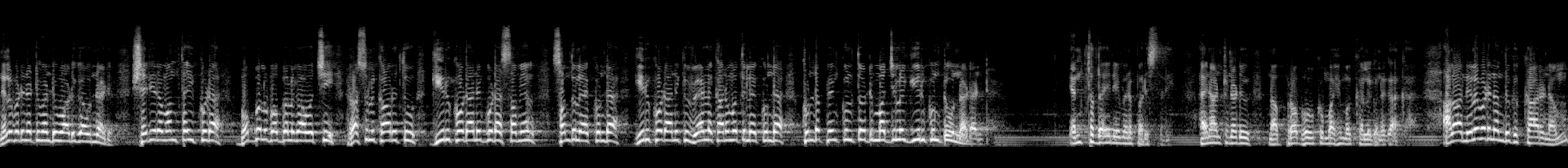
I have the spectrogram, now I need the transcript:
నిలబడినటువంటి వాడుగా ఉన్నాడు. శరీరం అంతా కూడా బొబ్బలు బొబ్బలుగా వచ్చి రసులు కారుతూ గీరుకోవడానికి కూడా సమయం సందు లేకుండా గీరుకోవడానికి వేళ్ళకు అనుమతి లేకుండా కుండ పెంకులతోటి మధ్యలో గీరుకుంటూ ఉన్నాడంట. ఎంత దయనీయమైన పరిస్థితి. ఆయన అంటున్నాడు నా ప్రభువుకు మహిమ కలుగునుగాక. అలా నిలబడినందుకు కారణం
